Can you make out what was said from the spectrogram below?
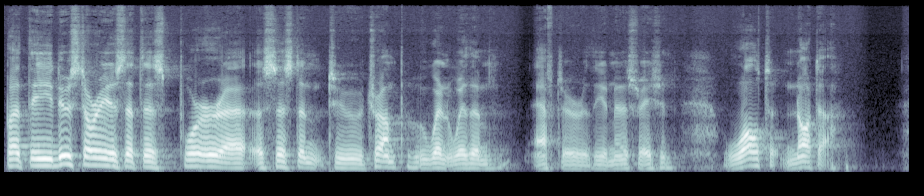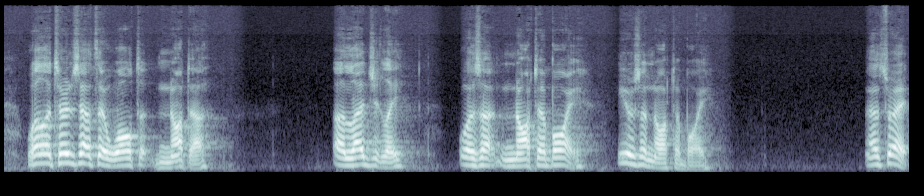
But the news story is that this poor uh, assistant to Trump, who went with him after the administration, Walt Nauta. Well, it turns out that Walt Nauta allegedly was a naughty boy. He was a naughty boy. That's right.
